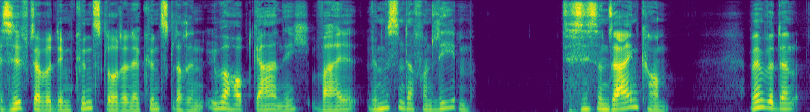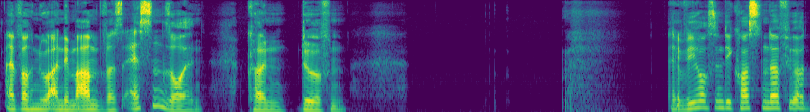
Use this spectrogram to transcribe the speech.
Es hilft aber dem Künstler oder der Künstlerin überhaupt gar nicht, weil wir müssen davon leben. Das ist unser Einkommen. Wenn wir dann einfach nur an dem Abend was essen sollen, können, dürfen, wie hoch sind die Kosten dafür?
